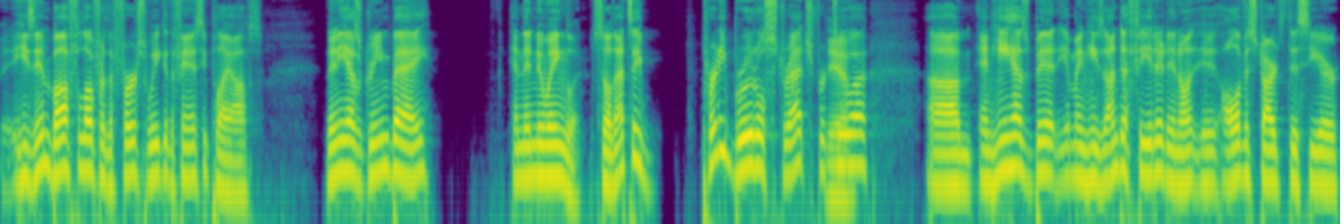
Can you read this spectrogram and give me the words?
he's in Buffalo for the first week of the fantasy playoffs. Then he has Green Bay and then New England. So that's a pretty brutal stretch for Yeah. Tua. Um, and he has been, I mean, he's undefeated in all, in all of his starts this year.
